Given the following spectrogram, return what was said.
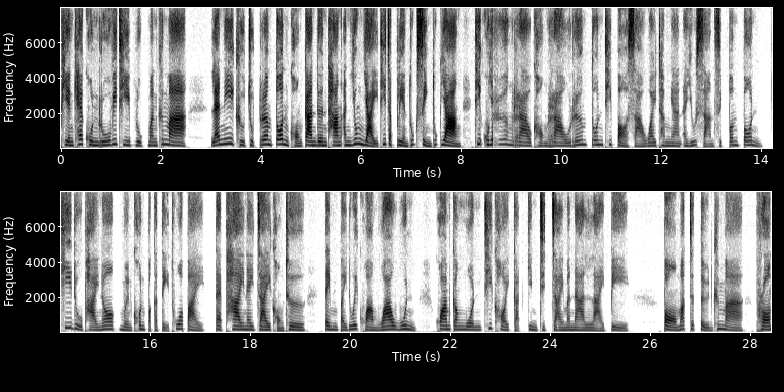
เพียงแค่คุณรู้วิธีปลุกมันขึ้นมา และนี่คือจุดเริ่มต้นของการเดินทางอันยุ่งใหญ่ที่จะเปลี่ยนทุกสิ่งทุกอย่าง ที่คุณเรื่องราวของเราเริ่มต้นที่ป่อสาววัยทำงานอายุ 30 ต้นต้นๆที่ดูภายนอกเหมือนคนปกติทั่วไป แต่ภายในใจของเธอ เต็มไปด้วยความว้าวุ่น ความกังวลที่คอยกัดกินจิตใจมานานหลายปีปอมักจะตื่นขึ้นมา พร้อม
